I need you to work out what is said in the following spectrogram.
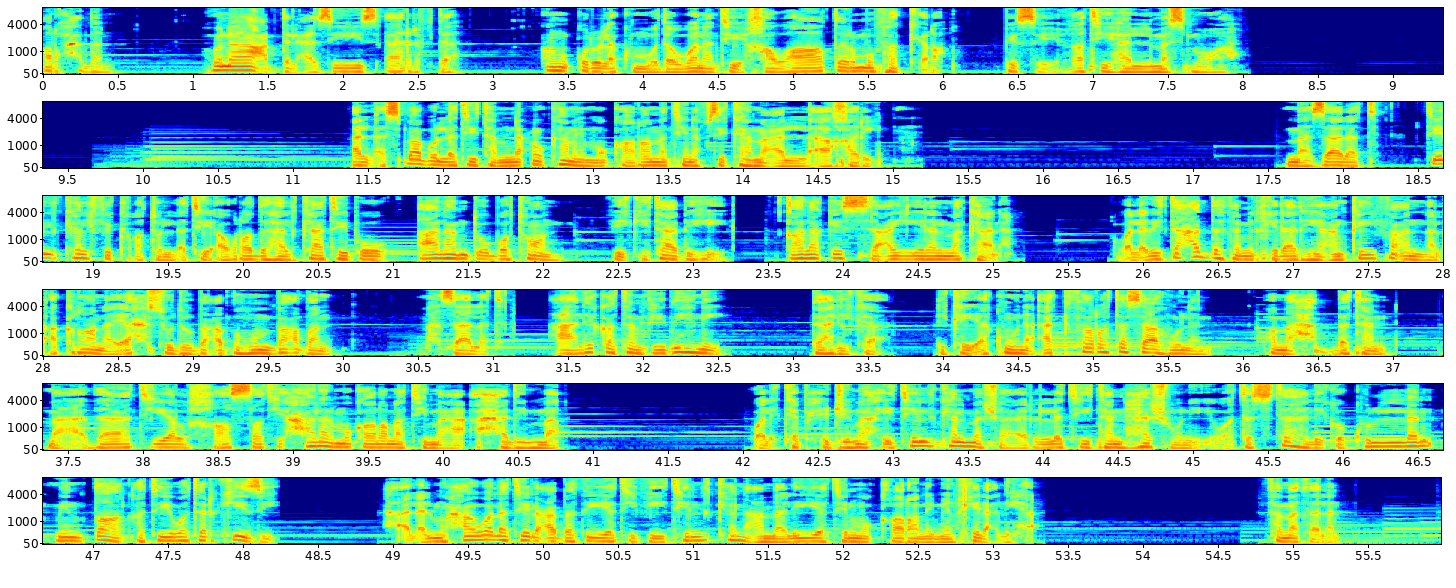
مرحبا. هنا عبد العزيز الرفدة. أنقل لكم مدونة خواطر مفكرة بصيغتها المسموعة. الأسباب التي تمنعك من مقارنة نفسك مع الآخرين. ما زالت تلك الفكرة التي أوردها الكاتب آلان دوبوتون في كتابه قلق السعي إلى المكانة. والذي تحدث من خلاله عن كيف أن الأقران يحسد بعضهم بعضا ما زالت عالقة في ذهني. ذلك لكي أكون أكثر تساهلا ومحبة مع ذاتي الخاصة حال المقارنة مع أحد ما. ولكبح جماح تلك المشاعر التي تنهشني وتستهلك كلا من طاقتي وتركيزي. حال المحاولة العبثية في تلك العملية المقارن من خلالها. فمثلا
